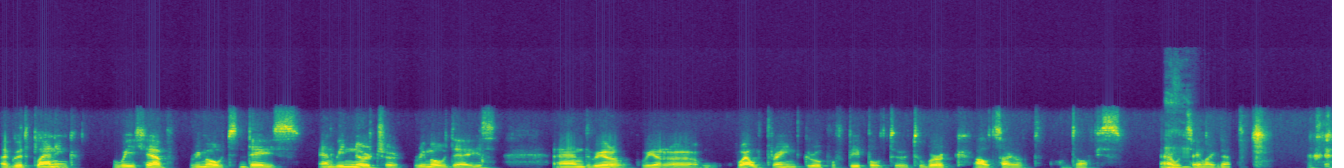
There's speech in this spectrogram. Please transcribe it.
a good planning. We have remote days and we nurture remote days and we are we are a well trained group of people to to work outside of, the office i mm-hmm. would say like that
